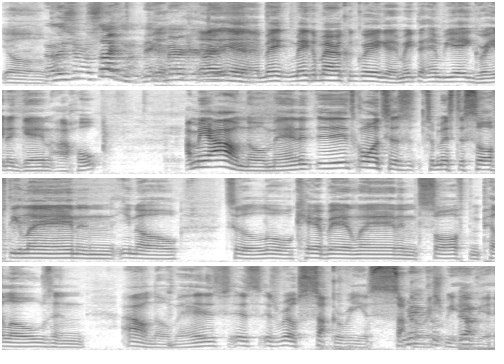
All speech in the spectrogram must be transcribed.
Yo. At least recycling. Make America great. Yeah, yeah, make make America great again. Make the NBA great again. I hope. I mean, I don't know, man. It, it's going to to Mr. Softy Land and you know to a little Care Bear Land and soft and pillows and I don't know, man. It's it's, it's real suckery and suckerish too, yeah. behavior.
